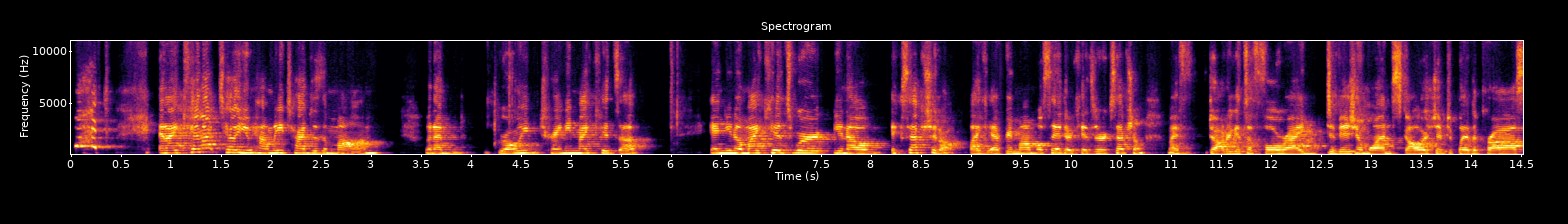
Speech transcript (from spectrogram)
What? And I cannot tell you how many times as a mom, when I'm growing, training my kids up, and you know my kids were you know exceptional. Like every mom will say their kids are exceptional. My daughter gets a full ride division one scholarship to play lacrosse.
